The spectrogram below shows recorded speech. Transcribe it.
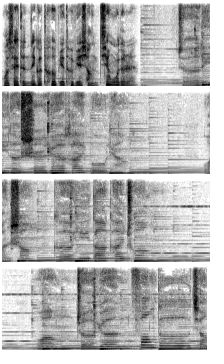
我在等那个特别特别想见我的人。这里的十月还不亮，晚上可以打开窗，望着远方的江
